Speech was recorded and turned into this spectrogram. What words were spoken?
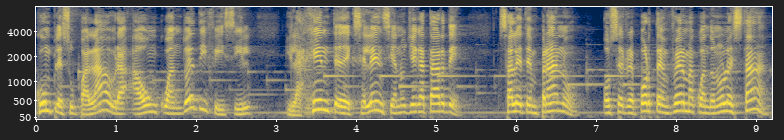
Cumple su palabra aun cuando es difícil y la gente de excelencia no llega tarde, sale temprano o se reporta enferma cuando no lo está.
